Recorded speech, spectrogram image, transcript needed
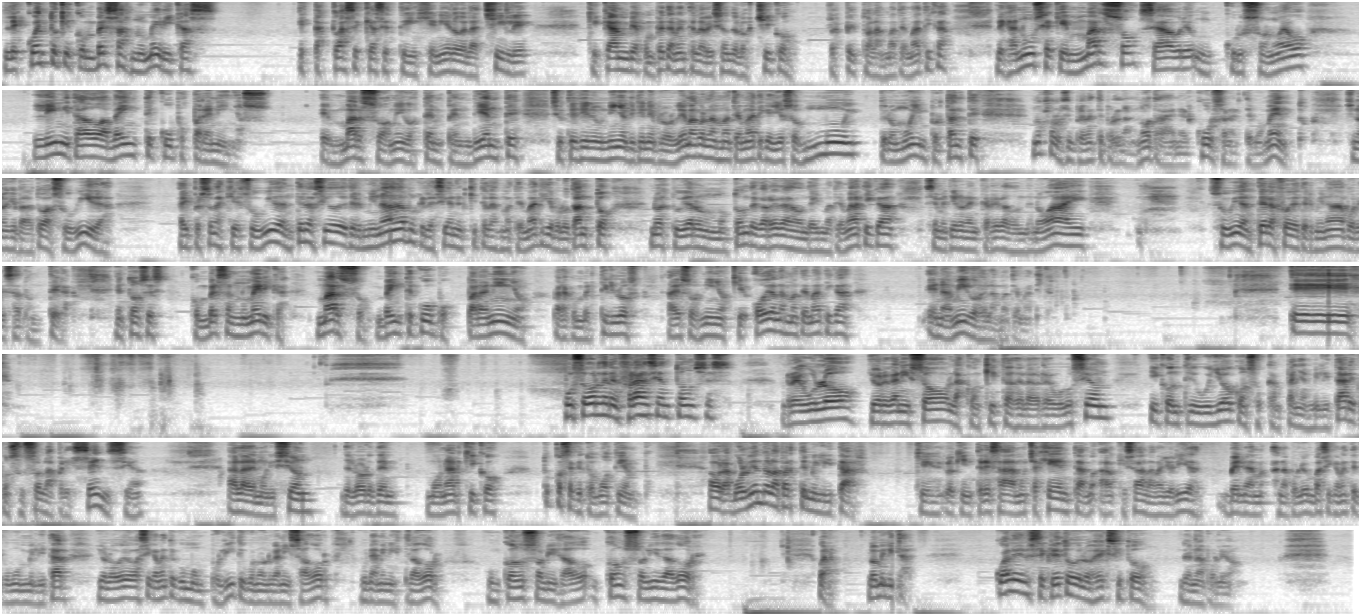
les cuento que conversas numéricas, estas clases que hace este ingeniero de la Chile, que cambia completamente la visión de los chicos respecto a las matemáticas, les anuncia que en marzo se abre un curso nuevo limitado a 20 cupos para niños. En marzo, amigos, estén pendientes. Si usted tiene un niño que tiene problemas con las matemáticas, y eso es muy, pero muy importante, no solo simplemente por las notas en el curso en este momento, sino que para toda su vida. Hay personas que su vida entera ha sido determinada porque le hacían el quite las matemáticas, por lo tanto no estudiaron un montón de carreras donde hay matemática, se metieron en carreras donde no hay. Su vida entera fue determinada por esa tontera. Entonces, conversas numéricas, marzo, 20 cupos para niños, para convertirlos a esos niños que odian las matemáticas en amigos de las matemáticas. Eh, Puso orden en Francia entonces, reguló y organizó las conquistas de la revolución y contribuyó con sus campañas militares, con su sola presencia, a la demolición del orden monárquico, cosa que tomó tiempo. Ahora, volviendo a la parte militar, que es lo que interesa a mucha gente, a, quizás a la mayoría ven a, Napoleón básicamente como un militar, yo lo veo básicamente como un político, un organizador, un administrador, un consolidador, consolidador bueno, lo militar. ¿Cuál es el secreto de los éxitos de Napoleón?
